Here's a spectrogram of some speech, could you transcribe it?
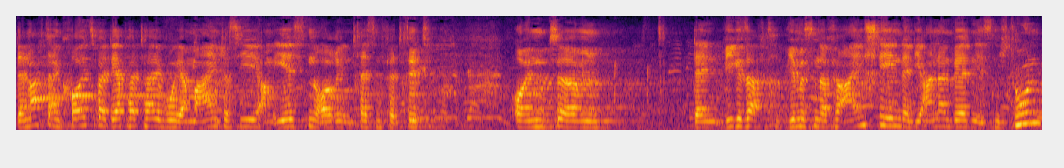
dann macht ein Kreuz bei der Partei, wo ihr meint, dass sie am ehesten eure Interessen vertritt. Und ähm, denn wie gesagt, wir müssen dafür einstehen, denn die anderen werden es nicht tun.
